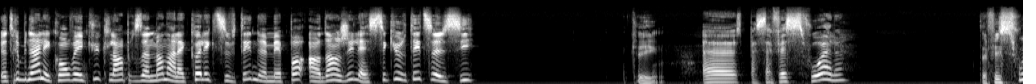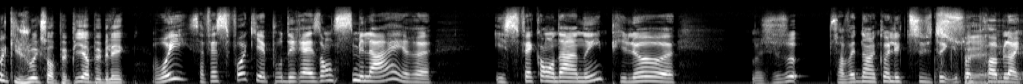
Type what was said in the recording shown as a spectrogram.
Le tribunal est convaincu que l'emprisonnement dans la collectivité ne met pas en danger la sécurité de celle-ci. OK. Euh, parce que ça fait six fois, là. Ça fait six fois qu'il joue avec son papier en public. Oui, ça fait six fois qu'il pour des raisons similaires, euh, il se fait condamner. Puis là, euh, ben, c'est ça. Ça va être dans la collectivité, il n'y a pas de C'est- problème.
